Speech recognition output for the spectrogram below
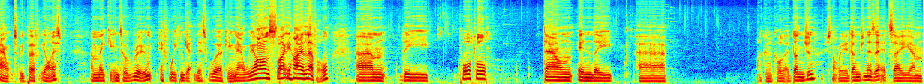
out to be perfectly honest, and make it into a room if we can get this working. Now we are on slightly higher level. Um, the portal down in the uh, I was going to call it a dungeon. It's not really a dungeon, is it? It's a um,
